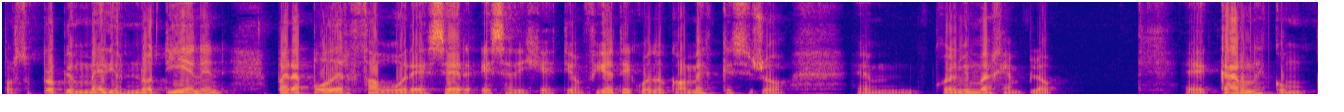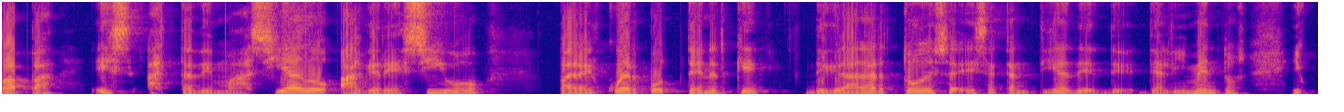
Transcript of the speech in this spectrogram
por sus propios medios no tienen para poder favorecer esa digestión. Fíjate cuando comes, qué sé yo, em, con el mismo ejemplo, eh, carnes con papa, es hasta demasiado agresivo para el cuerpo tener que degradar toda esa, cantidad de, alimentos. Y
